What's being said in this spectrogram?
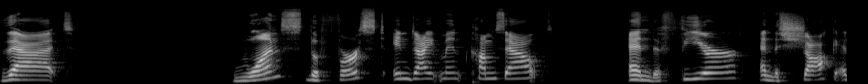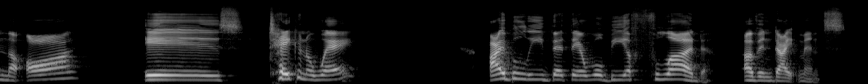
that once the first indictment comes out and the fear and the shock and the awe is taken away, I believe that there will be a flood of indictments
